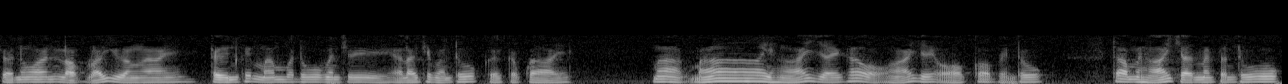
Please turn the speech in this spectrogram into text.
จะนอนหลับไหลอยู่ยังไง ตื่นขึ้นมามาดูมันสิอะไรที่มันทุกข์เกิดกับกาย มากมายหายใจเข้า หายใจออกก็เป็นทุกข์ถ้าไม่หายใจมันเป็นทุกข์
